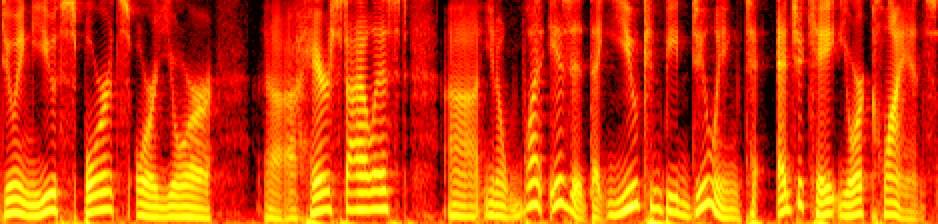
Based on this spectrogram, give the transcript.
doing youth sports or you're uh, a hairstylist, uh, you know, what is it that you can be doing to educate your clients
